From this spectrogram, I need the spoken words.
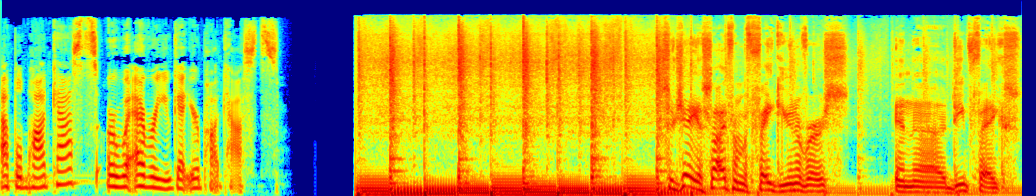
Apple Podcasts, or wherever you get your podcasts. So, Jay, aside from a fake universe and uh, deep fakes,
